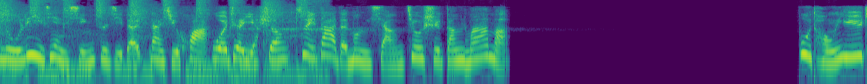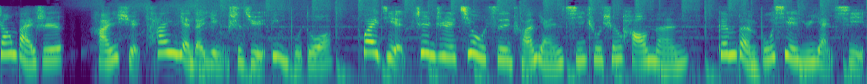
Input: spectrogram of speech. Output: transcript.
努力践行自己的那句话：“我这一生最大的梦想就是当妈妈。”不同于张柏芝，韩雪参演的影视剧并不多，外界甚至就此传言其出身豪门，根本不屑于演戏，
